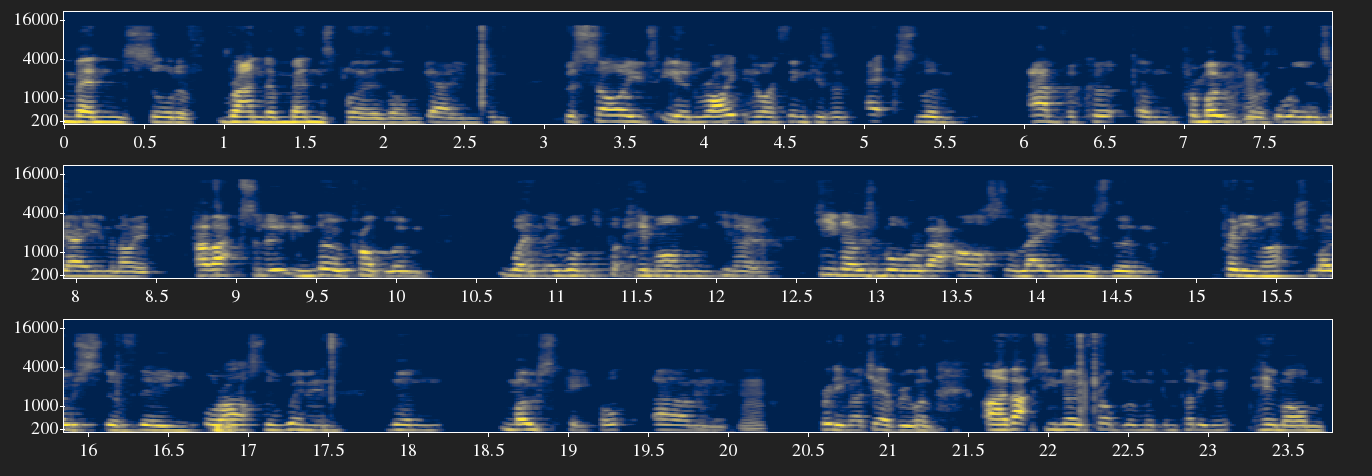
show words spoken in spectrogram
men's sort of random men's players on games. And besides Ian Wright, who I think is an excellent advocate and promoter mm-hmm. of the women's game, and I have absolutely no problem when they want to put him on. You know, he knows more about Arsenal ladies than pretty much most of the or Arsenal women than most people, um, mm-hmm. pretty much everyone. I've absolutely no problem with them putting him on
